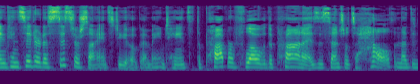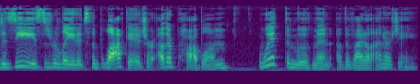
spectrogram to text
and considered a sister science to yoga, maintains that the proper flow of the prana is essential to health and that the disease is related to the blockage or other problem with the movement of the vital energy.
